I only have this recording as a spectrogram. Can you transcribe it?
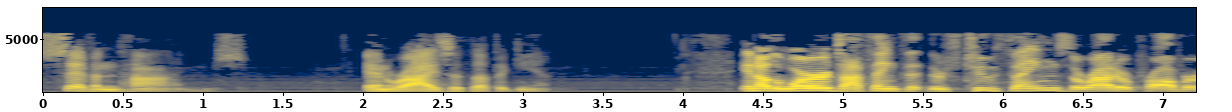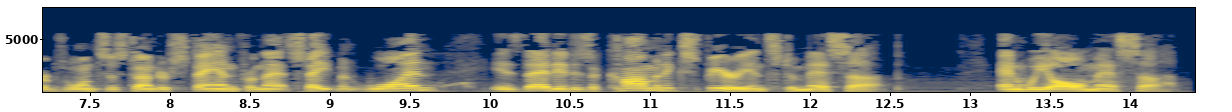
7 times and riseth up again." In other words, I think that there's two things the writer of Proverbs wants us to understand from that statement. One is that it is a common experience to mess up, and we all mess up.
